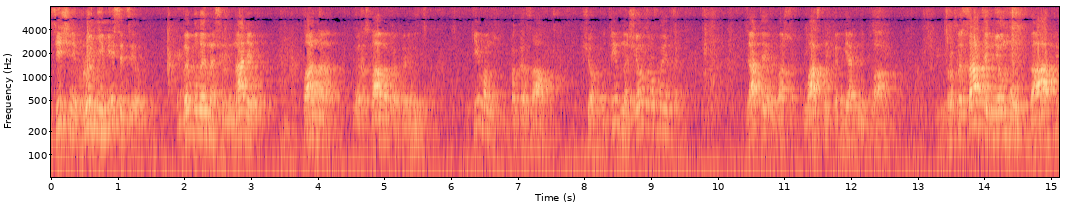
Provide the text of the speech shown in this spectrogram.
В січні, в грудні місяці ви були на семінарі пана Мирослава Каперніцького, який вам показав, що потрібно що зробити? Взяти ваш власний кар'єрний план, прописати в ньому дати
